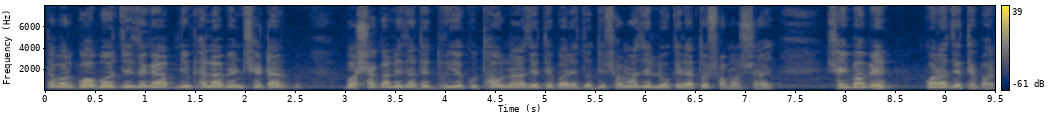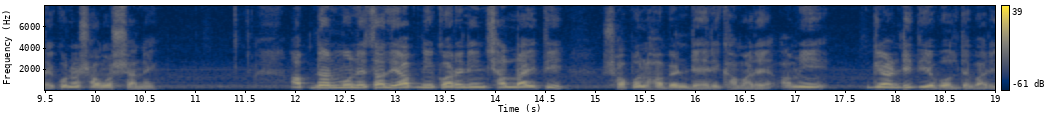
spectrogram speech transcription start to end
তারপর গোবর যে জায়গায় আপনি ফেলাবেন সেটার বর্ষাকালে যাতে ধুয়ে কোথাও না যেতে পারে, যদি সমাজের লোকের এত সমস্যা হয়, সেইভাবে করা যেতে পারে, কোনো সমস্যা নেই। আপনার মনে চালিয়ে আপনি করেন, ইনশাল্লাহ এটি সফল হবেন ডেয়ারি খামারে। আমি গ্যারান্টি দিয়ে বলতে পারি,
